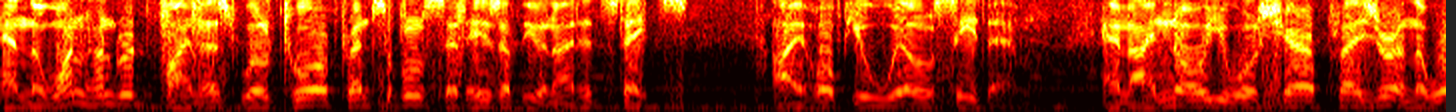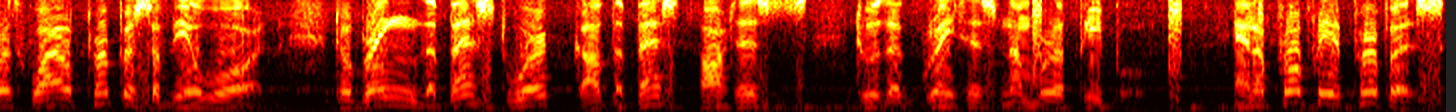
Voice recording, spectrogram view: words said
and the 100 finest will tour principal cities of the United States. I hope you will see them. And I know you will share pleasure in the worthwhile purpose of the award to bring the best work of the best artists to the greatest number of people. An appropriate purpose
